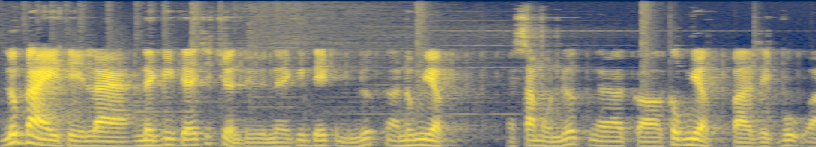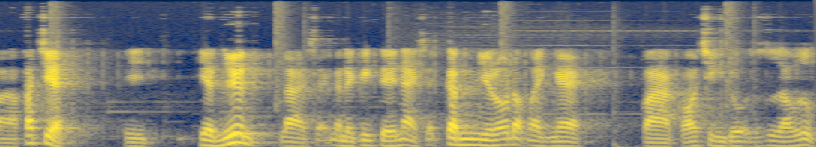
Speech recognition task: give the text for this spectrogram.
lúc này thì là nền kinh tế sẽ chuyển từ nền kinh tế của một nước à, nông nghiệp sang một nước có công nghiệp và dịch vụ phát triển thì hiển nhiên là sẽ nền kinh tế này sẽ cần nhiều lao động ngành nghề và có trình độ giáo dục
